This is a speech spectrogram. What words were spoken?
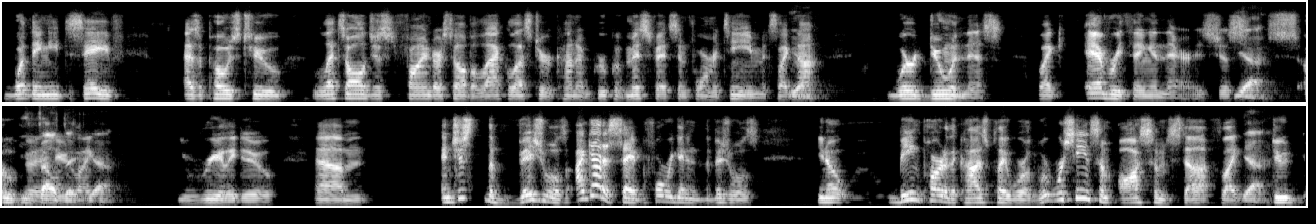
what they need to save as opposed to let's all just find ourselves a lackluster kind of group of misfits and form a team. It's like yeah. not we're doing this. Like everything in there is just yeah. so good you felt dude. it like, yeah. you really do. Um and just the visuals. I gotta say, before we get into the visuals, you know, being part of the cosplay world, we're, we're seeing some awesome stuff. Like, yeah. dude,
